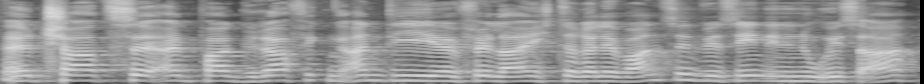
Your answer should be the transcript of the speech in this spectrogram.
äh, Charts, äh, ein paar Grafiken an, die äh, vielleicht relevant sind. Wir sehen in den USA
